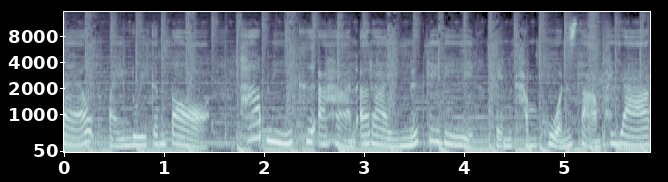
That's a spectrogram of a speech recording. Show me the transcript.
แล้วไปลุยกันต่อ ภาพนี้คืออาหารอะไรนึกดีๆ เป็นคำผวนสามพยาง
